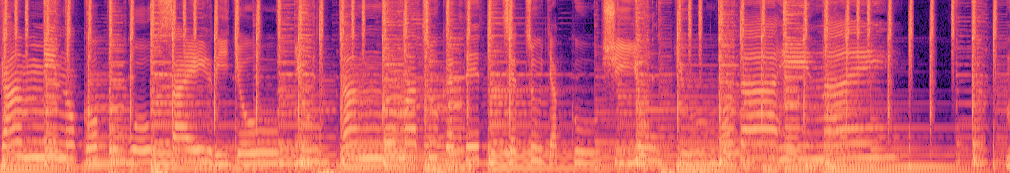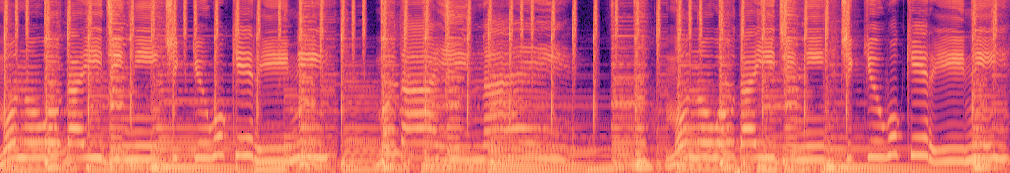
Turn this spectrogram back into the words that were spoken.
紙のコップを再利用何度間違って節約しようもったいないものを大事に地球をきりにきりに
